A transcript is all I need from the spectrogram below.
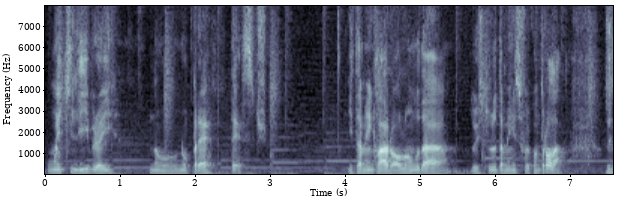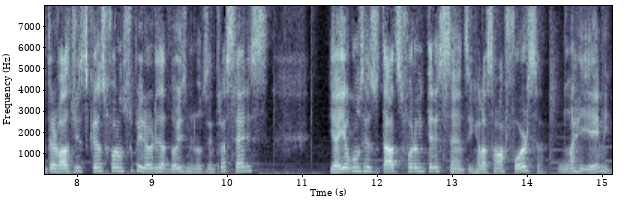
um equilíbrio aí no, no pré-teste. E também, claro, ao longo da, do estudo também isso foi controlado. Os intervalos de descanso foram superiores a 2 minutos entre as séries, e aí alguns resultados foram interessantes. Em relação à força, o 1RM,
